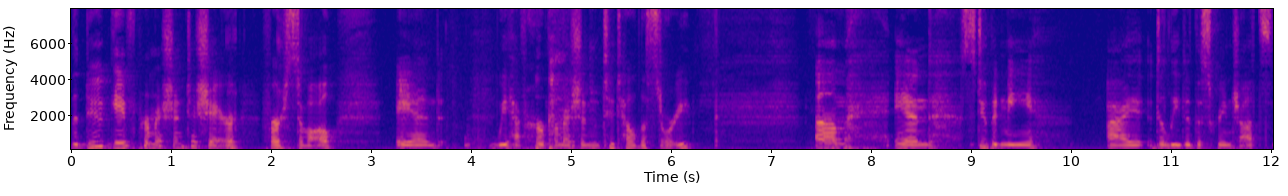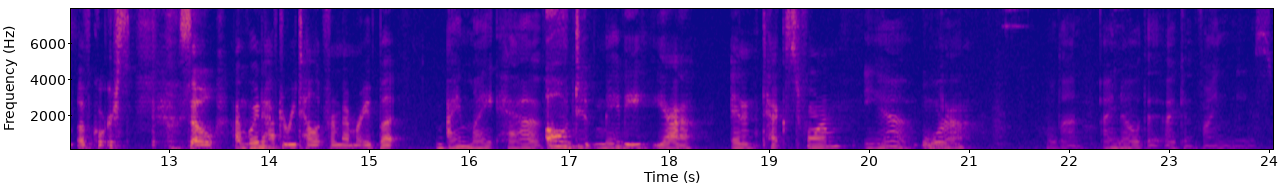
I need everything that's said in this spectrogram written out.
the dude gave permission to share, first of all, and we have her permission to tell the story. Um, and stupid me, I deleted the screenshots, of course. So I'm going to have to retell it from memory, but I might have. oh, dude, maybe, yeah, in text form. yeah. Or Yeah. hold on, I know that I can find these.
